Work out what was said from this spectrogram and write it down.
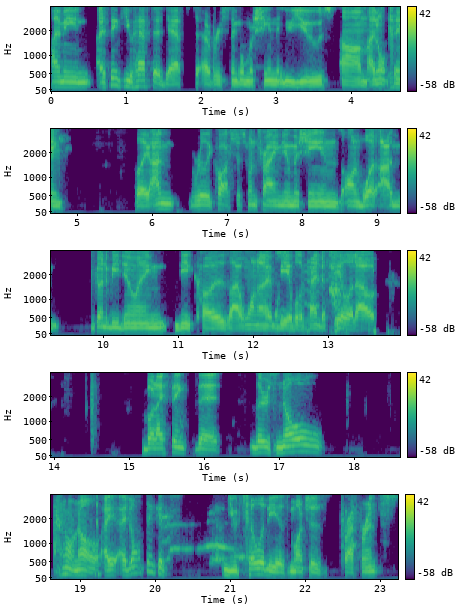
i mean i think you have to adapt to every single machine that you use um, i don't Mhm. think like i'm really cautious when trying new machines on what i'm going to be doing because i want to be able to kind of feel it out but i think that there's no i don't know i, I don't think it's utility as much as preference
